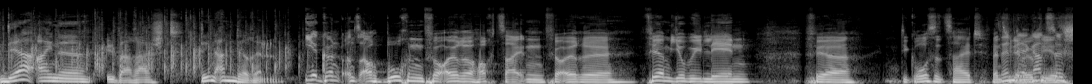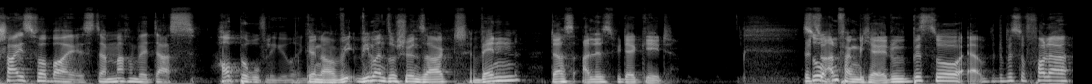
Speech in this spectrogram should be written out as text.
Der eine überrascht den anderen. Ihr könnt uns auch buchen für eure Hochzeiten, für eure Firmenjubiläen, für die große Zeit, wenn es Wenn der ganze ist. Scheiß vorbei ist, dann machen wir das. Hauptberuflich übrigens. Genau, wie, wie man so schön sagt, wenn das alles wieder geht. Willst So. du anfangen, Michael? Du bist so, äh, du bist so voller,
